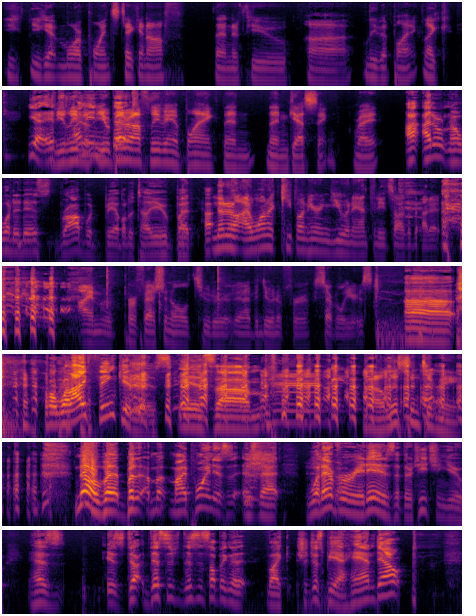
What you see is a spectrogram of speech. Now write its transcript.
you you get more points taken off than if you uh leave it blank. Like Yeah, if you leave I it, mean, you're that- better off leaving it blank than than guessing, right? I, I don't know what it is. Rob would be able to tell you, but uh, No, no, no. I want to keep on hearing you and Anthony talk about it. I'm a professional tutor, and I've been doing it for several years. uh, but what I think it is is um, Now listen to me. no, but but my point is is that whatever it is that they're teaching you has is this is this is something that like should just be a handout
